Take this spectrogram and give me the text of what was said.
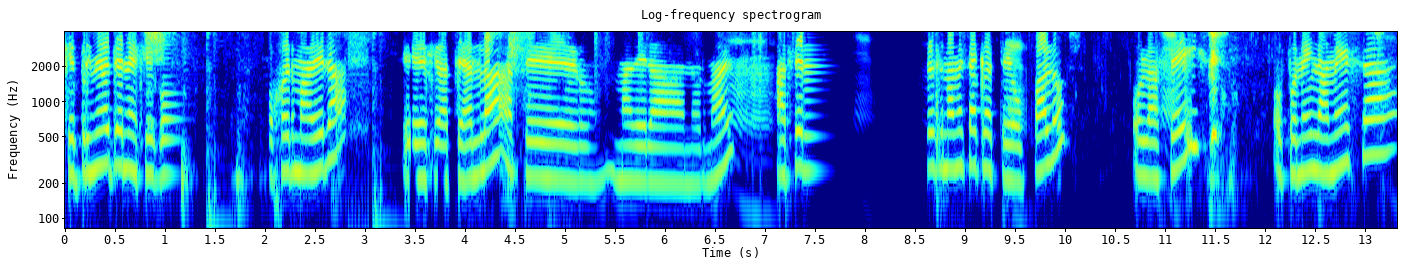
Que primero tienes que co- coger madera, eh, craftearla, hacer madera normal, hacer una mesa de crafteo, palos, os la hacéis, os ponéis la mesa...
